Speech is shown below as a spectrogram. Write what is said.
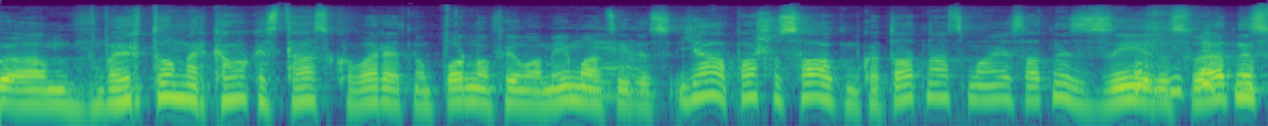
vai ir tomēr kaut kas tāds, ko varētu no pornofilmām iemācīties? Jā, jā pašu sākumu, kad atnāc mājās, atnes ziedus vai atnes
